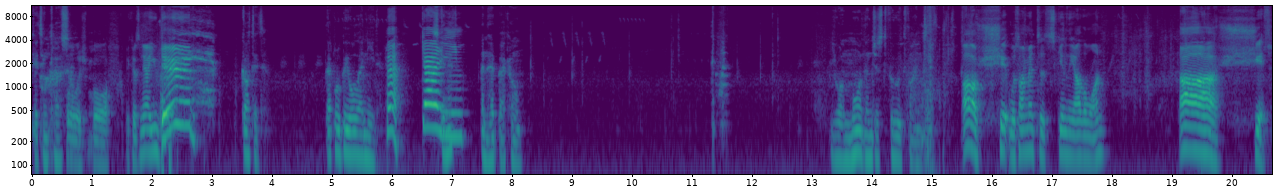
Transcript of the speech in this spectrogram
Getting closer. Foolish boar. Because now you did! Got it. That will be all I need. Ha! Got Skin him! And head back home. You are more than just food, boy. Oh shit, was I meant to skin the other one? Ah, shit.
